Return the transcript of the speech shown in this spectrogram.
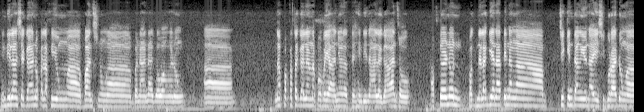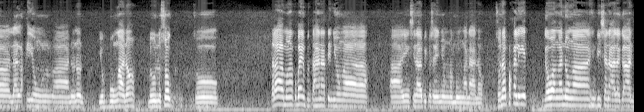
hindi lang siya gaano kalaki yung ah, bunch ng banana gawa nga nung ah, napakatagal lang napabayaan yun at hindi na alagaan so after nun pag nalagyan natin ng ah, chicken dung yun ay siguradong ah, lalaki yung ah, ano nun yung bunga no? Lulusog. So tara mga kabayan puntahan natin yung ah, ah, yung sinabi ko sa inyong namunga na ano. So napakaliit gawa nga nung ah, hindi siya naalagaan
